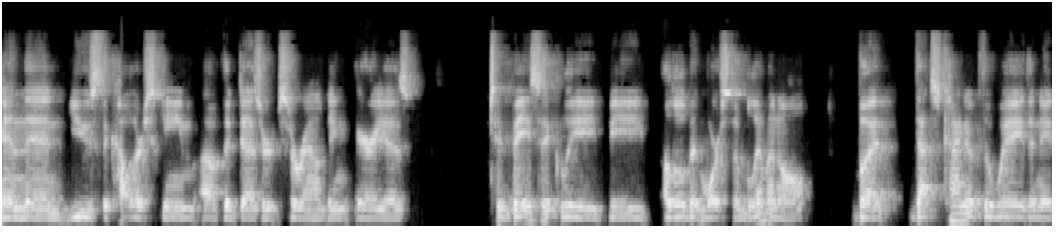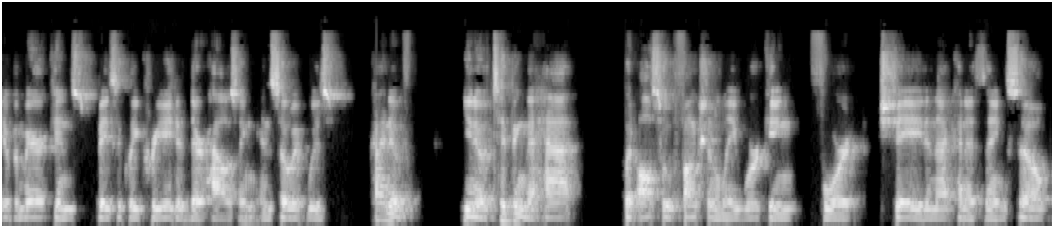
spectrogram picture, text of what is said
and then use the color scheme of the desert surrounding areas to basically be a little bit more subliminal but that's kind of the way the native americans basically created their housing and so it was kind of you know tipping the hat but also functionally working for shade and that kind of thing so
